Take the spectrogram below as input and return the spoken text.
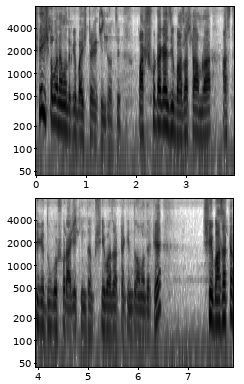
সেই সাবানে আমাদেরকে বাইশ টাকা কিনতে হচ্ছে। পাঁচশো টাকায় যে বাজারটা আমরা আজ থেকে দু বছর আগে কিনতাম সেই বাজারটা কিন্তু আমাদেরকে সেই বাজারটা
